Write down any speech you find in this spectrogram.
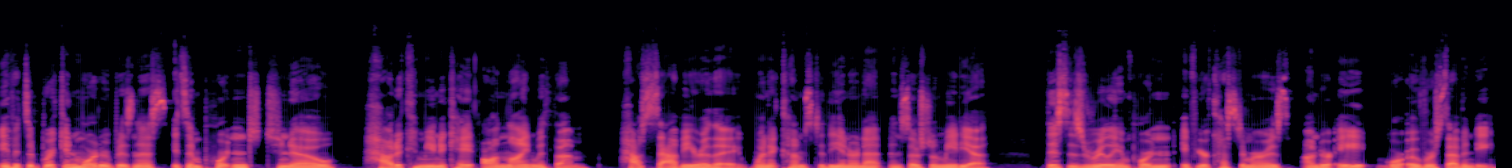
If it's a brick and mortar business, it's important to know how to communicate online with them. How savvy are they when it comes to the internet and social media? This is really important if your customer is under eight or over 70.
